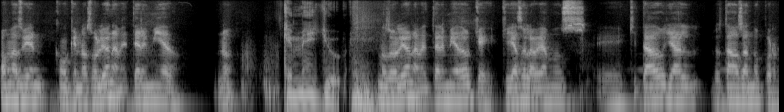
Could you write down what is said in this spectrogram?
o más bien como que nos volvieron a meter miedo, ¿no? Que me Nos volvieron a meter miedo que, ya se lo habíamos eh, quitado, ya lo estamos dando por,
